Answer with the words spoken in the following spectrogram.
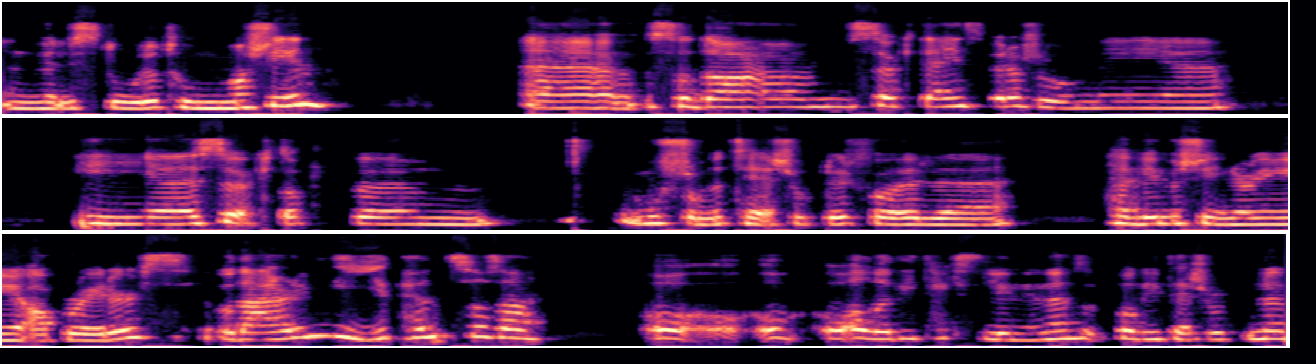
en veldig stor og tung maskin. Uh, så da søkte jeg inspirasjon i, uh, i Søkte opp um, morsomme T-skjorter for Heavy Machinery Operators. Og der er det mye pønsk, altså. Og, og, og, alle de tekstlinjene på de T-skjortene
